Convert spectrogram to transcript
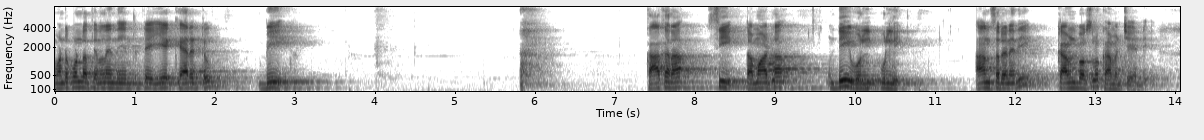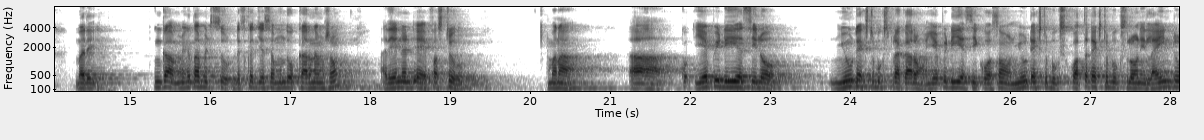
వండకుండా తినలేనిది ఏంటంటే ఏ క్యారెట్? బి. కాకర సి టమాటా డి ఉల్లి ఉల్లి. ఆన్సర్ అనేది కామెంట్ బాక్స్లో కామెంట్ చేయండి. మరి ఇంకా మిగతా బిట్స్ డిస్కస్ చేసే ముందు ఒక్క నిమిషం అదేంటంటే ఫస్ట్ మన ఏపీడిఎస్సిలో న్యూ టెక్స్ట్ బుక్స్ ప్రకారం ఏపీడిఎస్సి కోసం న్యూ టెక్స్ట్ బుక్స్ కొత్త టెక్స్ట్ బుక్స్లోని లైన్ టు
